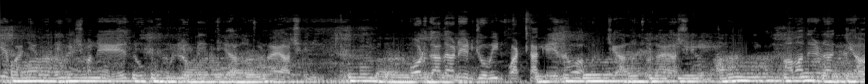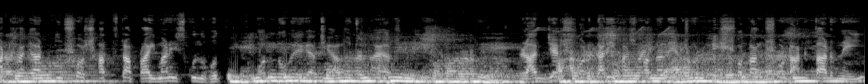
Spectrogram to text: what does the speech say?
যে বাজেট অধিবেশনে দ্রব্যমূল্য বৃদ্ধি আলোচনায় আসেনি। বর্গাদারের জমির পাট্টা কেড়ে নেওয়া হচ্ছে, আলোচনায় আসেনি। আমাদের রাজ্যে আট হাজার দুশো সাতটা প্রাইমারি স্কুল বন্ধ হয়ে গেছে, আলোচনায় আসেনি। রাজ্যের সরকারি হাসপাতালে চল্লিশ শতাংশ ডাক্তার নেই।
